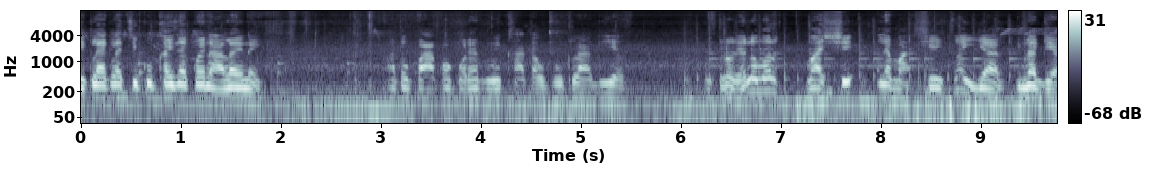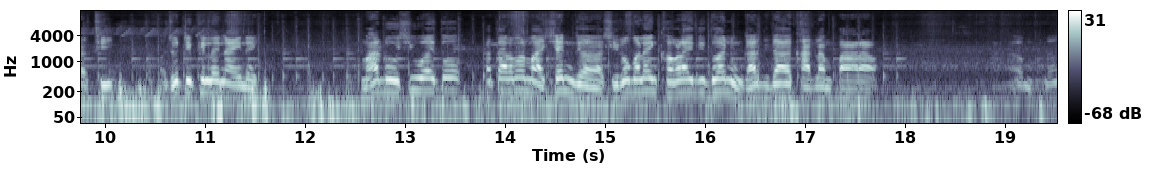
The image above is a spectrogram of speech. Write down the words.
એકલા એકલા ચીકુ ખાઈ જાય, કોઈને હાલે નહીં. આ તો પાકો પડે, હું ખાતા ભૂખ લાગી એટલો રહે ને અમાર માસી, એટલે માસી તો યાર એના ઘેરથી હજુ ટિફિન લઈને આવી નહીં. માર ડોસી હોય તો અત્યારે અમારે માસીએ ને શીરો બનાવીને ખવડાવી દીધો હોય ને ઊંઘાર દીધા ખાટલામાં પારા મને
